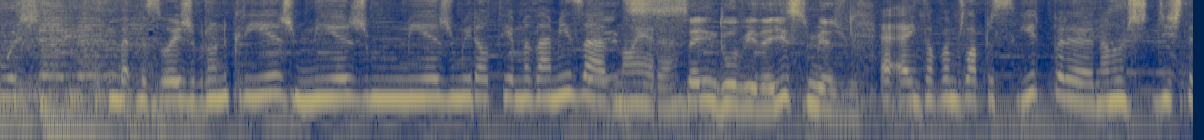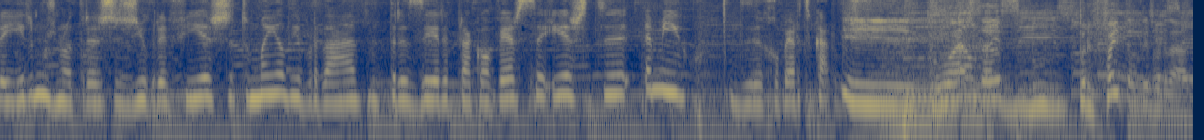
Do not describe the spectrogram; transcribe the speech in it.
lua cheia Ma- Mas hoje, Bruno, querias mesmo, mesmo ir ao tema da amizade, não era? Sem dúvida, isso mesmo. Ah, ah, Então vamos lá prosseguir para não nos distrairmos noutras geografias. Tomei a liberdade de trazer para a conversa este amigo de Roberto Carlos. E tomaste a perfeita liberdade.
